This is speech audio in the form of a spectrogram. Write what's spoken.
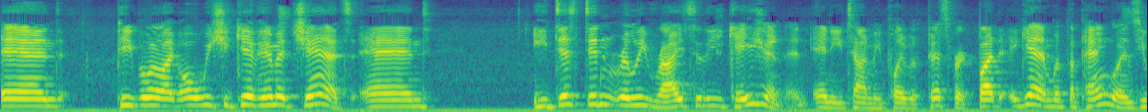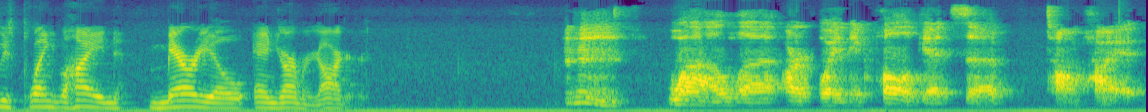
And people are like, oh, we should give him a chance. And he just didn't really rise to the occasion any time he played with Pittsburgh. But again, with the Penguins, he was playing behind Mario and Jaromir Jagr. Mm-hmm. While uh, our boy Nick Paul gets uh, Tom Pyatt.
